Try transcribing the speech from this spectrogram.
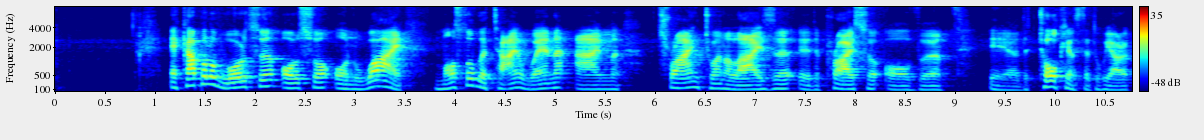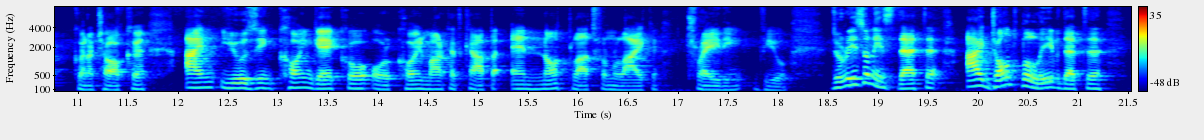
A couple of words also on why most of the time when I'm trying to analyze uh, the price of uh, the tokens that we are gonna talk, I'm using CoinGecko or CoinMarketCap and not platform like TradingView. The reason is that I don't believe that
